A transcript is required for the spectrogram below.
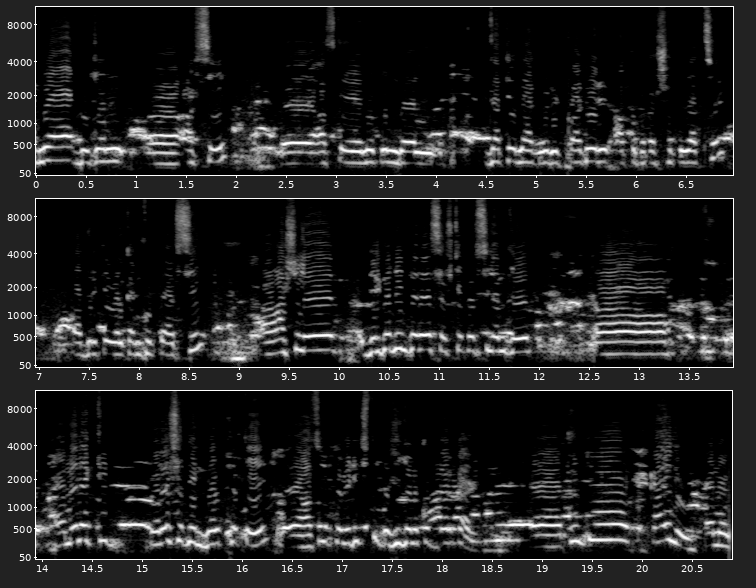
আমরা দুজন আসছি। আজকে নতুন দল জাতীয় নাগরিক পার্টির আত্মপ্রকাশ হতে যাচ্ছে। তাদেরকে ওয়েলকাম করতে আসছি। আসলে দীর্ঘদিন ধরে চেষ্টা করছিলাম যে এমন একটি দলের সাথে ইনভলভ হতে আসলে পলিটিক্স তো দেশের জন্য খুব দরকার। কিন্তু পাইনি এমন,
